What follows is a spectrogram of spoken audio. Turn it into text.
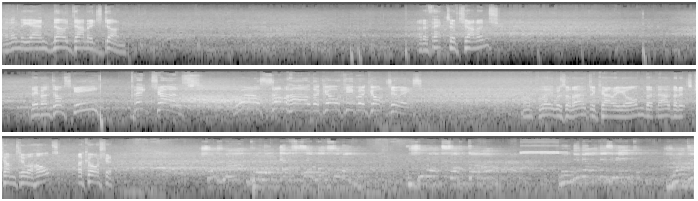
And in the end, no damage done. An effective challenge. Lewandowski. Big chance. Well, the goalkeeper got to it. Well, play was allowed to carry on, but now that it's come to a halt, a caution. Changement pour le FC Barcelone. Joueur sortant, le numéro 18, Jordi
